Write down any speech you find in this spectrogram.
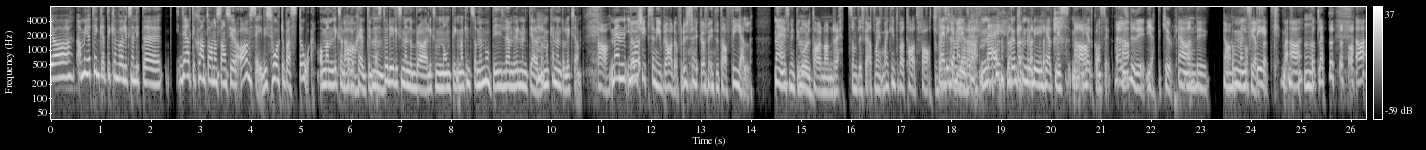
Ja, ja, men jag tänker att det kan vara liksom lite... Det är alltid skönt att ha någonstans att göra av sig. Det är svårt att bara stå om man liksom Ja. kommer själv till en fest. Är det liksom ändå bra. Liksom någonting. Man kan inte stå med mobilen, det vill man inte göra. Men man kan ändå liksom... Ja. Men Men jag, chipsen är ju bra då, för du är säker att man inte tar fel. Så Nej. man liksom inte går Mm. och tar någon rätt som blir fel. Man, man kan inte bara ta ett fat och börja nej, det kan man inte servera. Nej, då kan det bli helt, miss, Ja. helt konstigt. Eller så blir det jättekul. Men det ja, Kommer en på fel stek. sätt. Ja, kotlett. Ja.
